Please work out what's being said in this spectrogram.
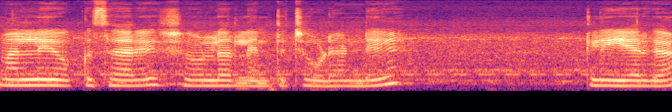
మళ్ళీ ఒకసారి షోల్డర్ లెంత్ చూడండి. క్లియర్గా.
